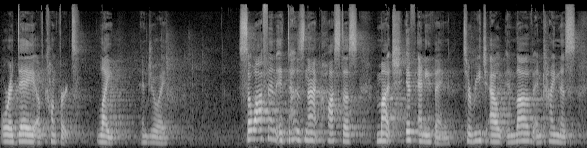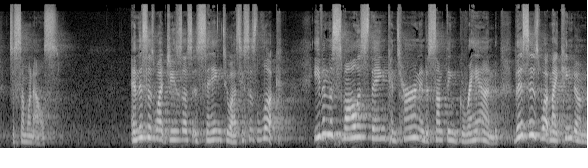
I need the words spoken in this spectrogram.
or a day of comfort, light, and joy. So often, it does not cost us much, if anything, to reach out in love and kindness to someone else. And this is what Jesus is saying to us. He says, Look, Even the smallest thing can turn into something grand. This is what my kingdom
